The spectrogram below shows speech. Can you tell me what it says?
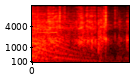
Come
